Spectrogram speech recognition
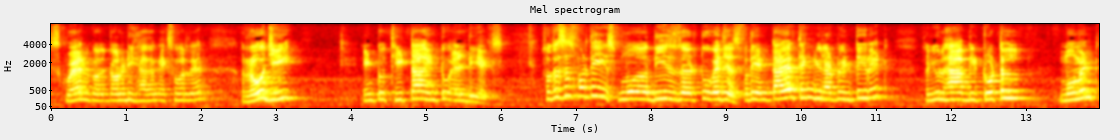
square because it already has an x over there, rho g into theta into L dx. So this is for the these uh, two wedges. For the entire thing, you'll have to integrate. So you'll have the total moment.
